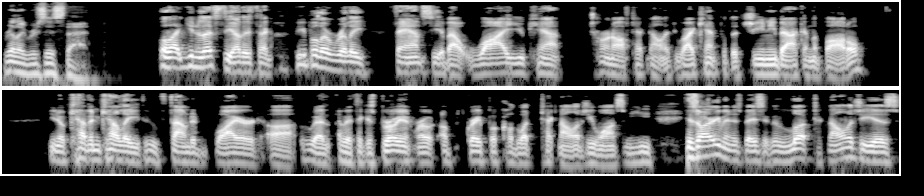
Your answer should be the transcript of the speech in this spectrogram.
really resist that. Well, like, you know, that's the other thing. People are really fancy about why you can't turn off technology, why I can't put the genie back in the bottle. You know, Kevin Kelly, who founded Wired, uh, who, who I think is brilliant, wrote a great book called What Technology Wants. And he, his argument is basically, look, technology is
